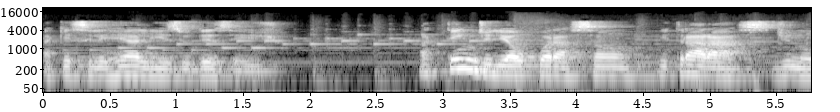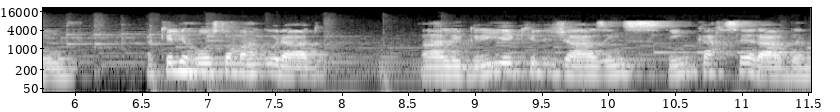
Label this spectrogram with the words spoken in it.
a que se lhe realize o desejo Atende-lhe ao coração e trarás, de novo, aquele rosto amargurado, a alegria que lhe jaz encarcerada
